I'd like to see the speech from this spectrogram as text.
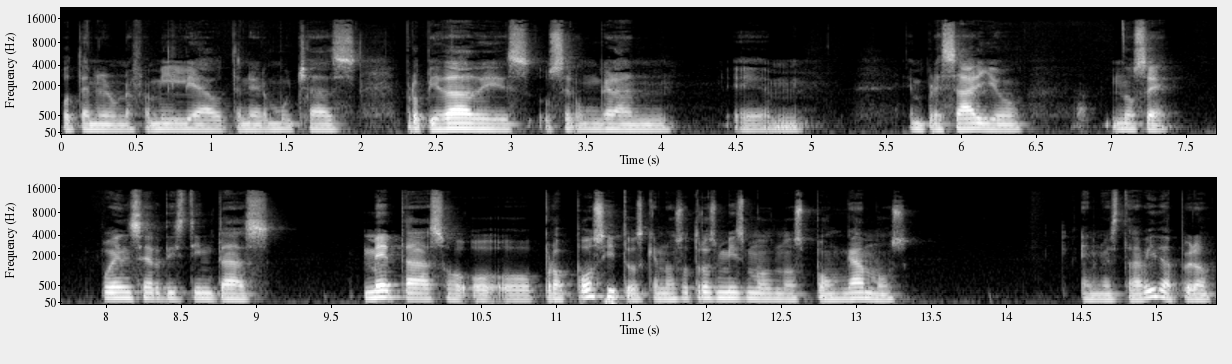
o tener una familia, o tener muchas propiedades, o ser un gran em, empresario, no sé, pueden ser distintas metas o, o propósitos que nosotros mismos nos pongamos en nuestra vida, pero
